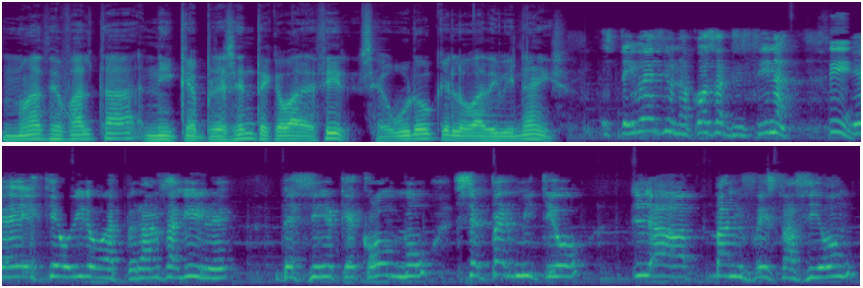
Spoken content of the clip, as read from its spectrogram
no hace falta ni que presente qué va a decir, seguro que lo adivináis. Te iba a decir una cosa, Cristina. Sí. Es que he oído a Esperanza Aguirre decir que cómo se permitió la manifestación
